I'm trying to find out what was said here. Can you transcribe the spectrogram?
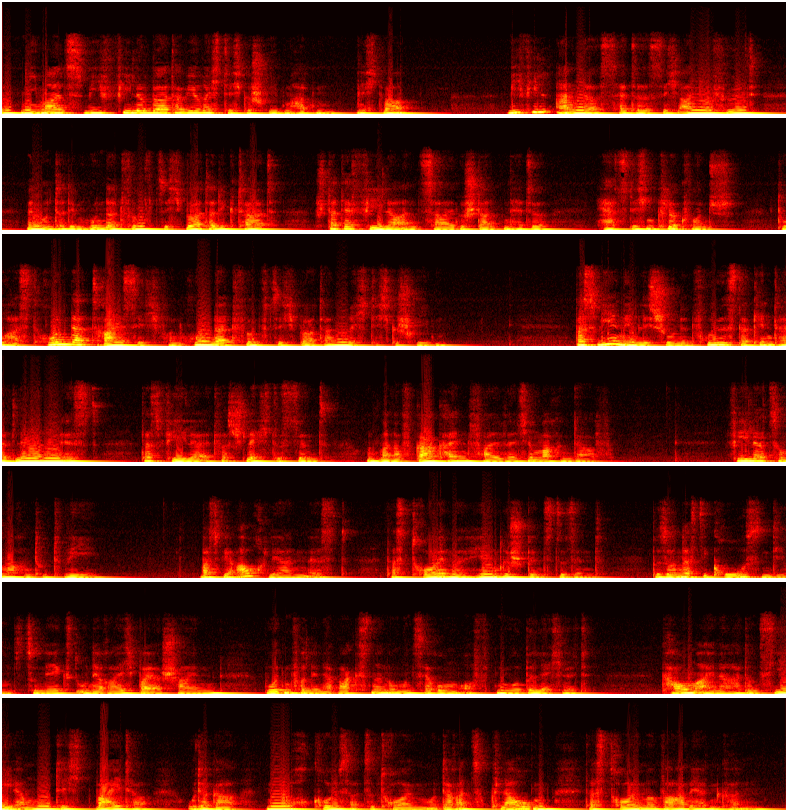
und niemals, wie viele Wörter wir richtig geschrieben hatten, nicht wahr? Wie viel anders hätte es sich angefühlt, wenn unter dem 150 Wörter Diktat statt der Fehleranzahl gestanden hätte, herzlichen Glückwunsch, du hast 130 von 150 Wörtern richtig geschrieben. Was wir nämlich schon in frühester Kindheit lernen, ist, dass Fehler etwas Schlechtes sind und man auf gar keinen Fall welche machen darf. Fehler zu machen tut weh. Was wir auch lernen ist, dass Träume Hirngespinste sind. Besonders die großen, die uns zunächst unerreichbar erscheinen, wurden von den Erwachsenen um uns herum oft nur belächelt. Kaum einer hat uns je ermutigt, weiter oder gar noch größer zu träumen und daran zu glauben, dass Träume wahr werden können.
